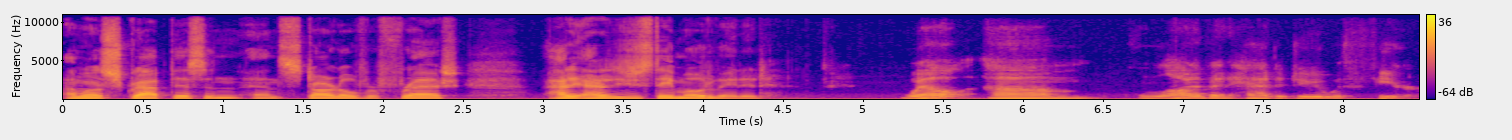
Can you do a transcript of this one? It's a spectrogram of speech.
I'm going to scrap this and and start over fresh? How did, how did you stay motivated? Well, um, a lot of it had to do with fear,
